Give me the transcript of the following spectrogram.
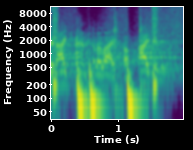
said, I can't tell a lie, I did it.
